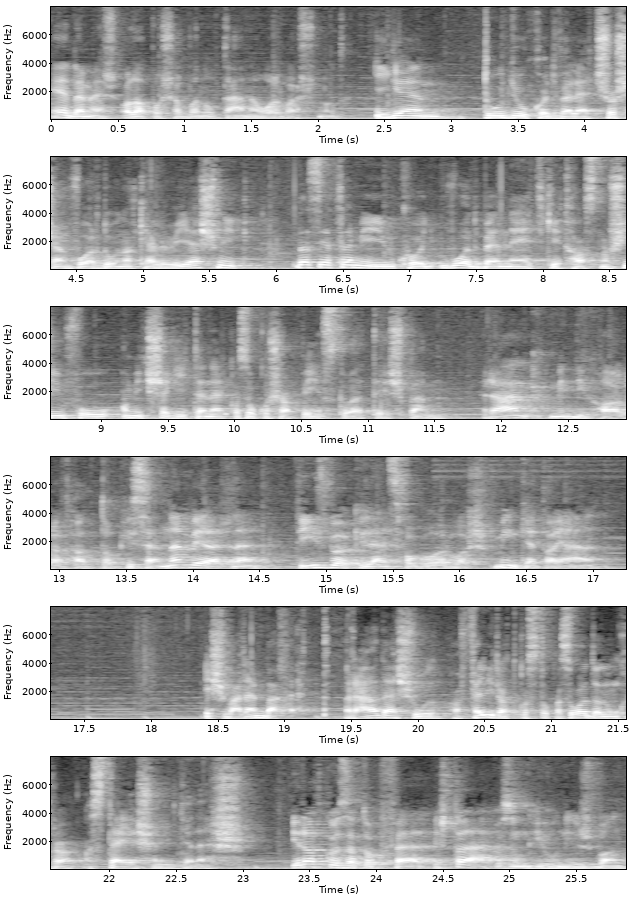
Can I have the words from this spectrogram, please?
érdemes alaposabban utána olvasnod. Igen, tudjuk, hogy veled sosem fordulnak elő ilyesmik, de azért reméljük, hogy volt benne egy-két hasznos infó, amik segítenek az okosabb pénzköltésben. Ránk mindig hallgathattok, hiszen nem véletlen 10-ből 9 fogorvos minket ajánl. És Warren Buffett. Ráadásul, ha feliratkoztok az oldalunkra, az teljesen ingyenes. Iratkozzatok fel, és találkozunk júniusban.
